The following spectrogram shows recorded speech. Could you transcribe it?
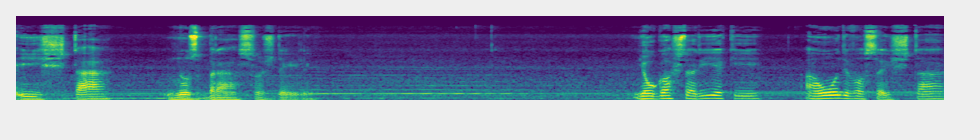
estar nos braços dele. E eu gostaria que aonde você está,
